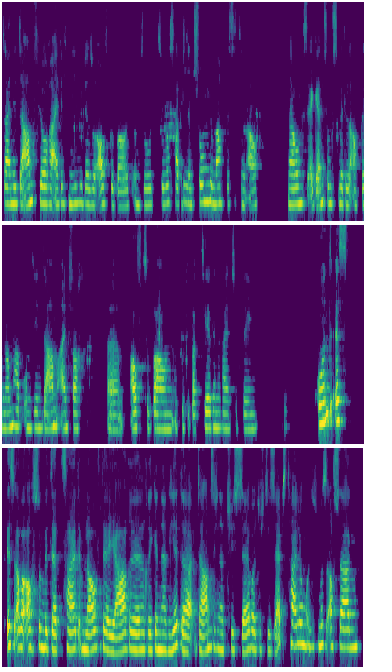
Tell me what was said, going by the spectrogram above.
seine Darmflora eigentlich nie wieder so aufgebaut. Und so sowas habe ich dann schon gemacht, dass ich dann auch Nahrungsergänzungsmittel auch genommen habe, um den Darm einfach äh, aufzubauen und gute Bakterien reinzubringen. Und es ist aber auch so mit der Zeit im Laufe der Jahre regeneriert. Der Darm sich natürlich selber durch die Selbstheilung. Und ich muss auch sagen,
